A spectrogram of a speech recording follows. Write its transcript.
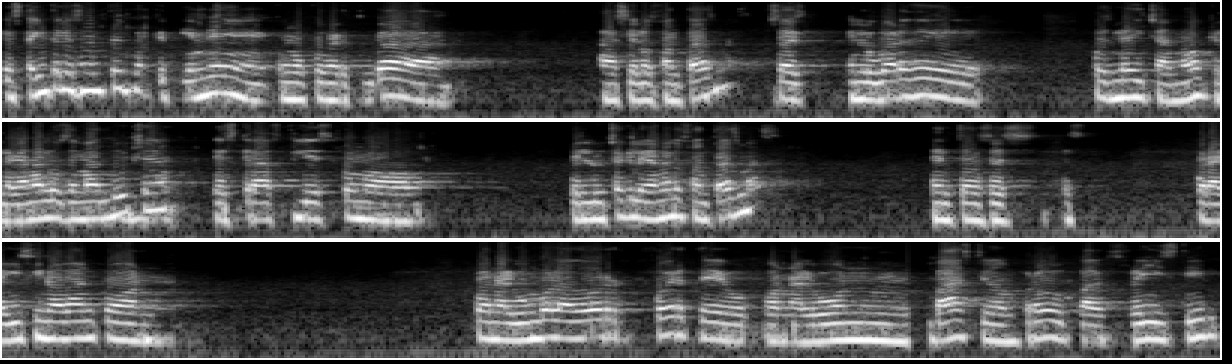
está interesante porque tiene como cobertura hacia los fantasmas. O sea, en lugar de, pues Medichan, ¿no? Que le gana a los demás lucha, Scrafty es como el lucha que le gana a los fantasmas. Entonces, es- por ahí si no van con, con algún volador fuerte o con algún Bastion, Propax, Steel,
